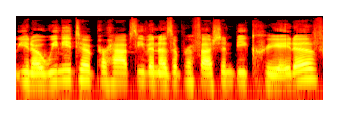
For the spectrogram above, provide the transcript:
you know, we need to perhaps even as a profession be creative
